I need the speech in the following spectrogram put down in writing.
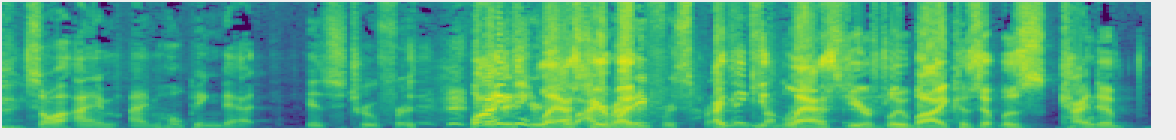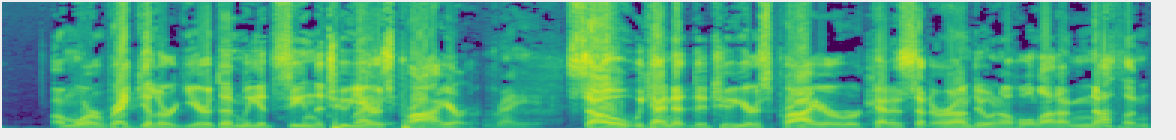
so I'm I'm hoping that is true for. Well, for I think last too. year I'm ready might- for spring. I think last year flew by because it was kind of a more regular year than we had seen the two years prior. Right. So we kind of the two years prior, we're kind of sitting around doing a whole lot of nothing,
